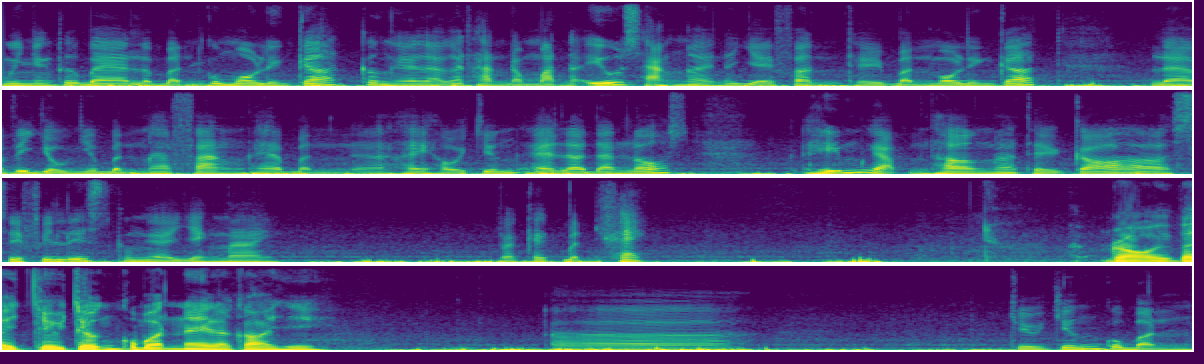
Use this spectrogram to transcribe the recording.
Nguyên nhân thứ ba là bệnh của mô liên kết. Có nghĩa là cái thành động mạch nó yếu sẵn rồi nó dễ phình. Thì bệnh mô liên kết là ví dụ như bệnh ma phăng hay bệnh à, hay hội chứng Ehlers-Danlos hiếm gặp hơn á, thì có à, syphilis có nghề giang mai và các bệnh khác. Rồi vậy triệu chứng của bệnh này là có gì à, triệu chứng của bệnh.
